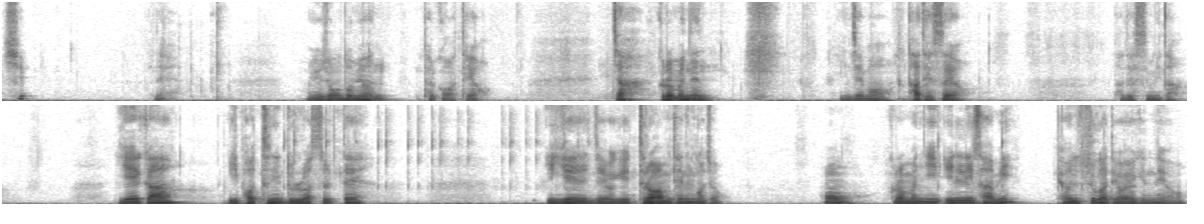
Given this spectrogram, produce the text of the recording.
10? 네. 뭐, 이 정도면 될 것 같아요. 자, 그러면은 이제 뭐 다 됐어요. 다 됐습니다. 얘가 이 버튼이 눌렀을 때 이게 이제 여기 들어가면 되는 거죠. 어, 그러면 이 1, 2, 3이 변수가 되어야겠네요.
